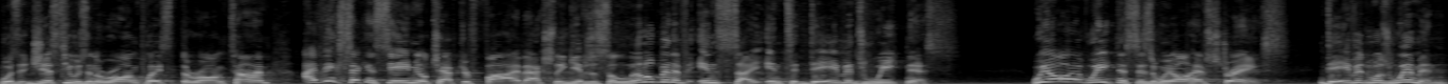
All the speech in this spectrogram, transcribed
was it just he was in the wrong place at the wrong time? I think 2 Samuel chapter 5 actually gives us a little bit of insight into David's weakness. We all have weaknesses and we all have strengths. David was women.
